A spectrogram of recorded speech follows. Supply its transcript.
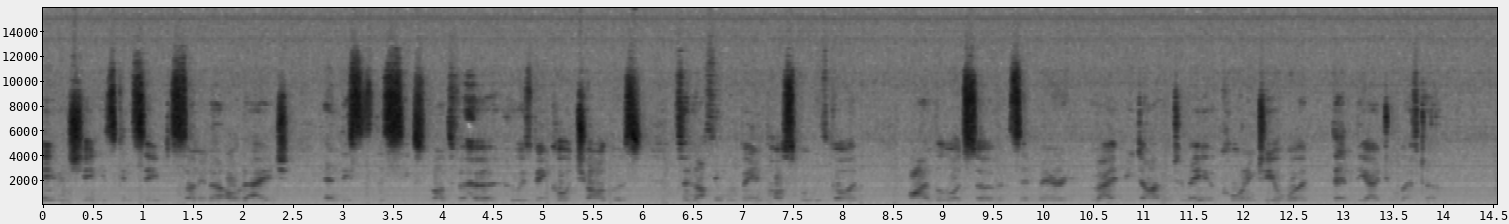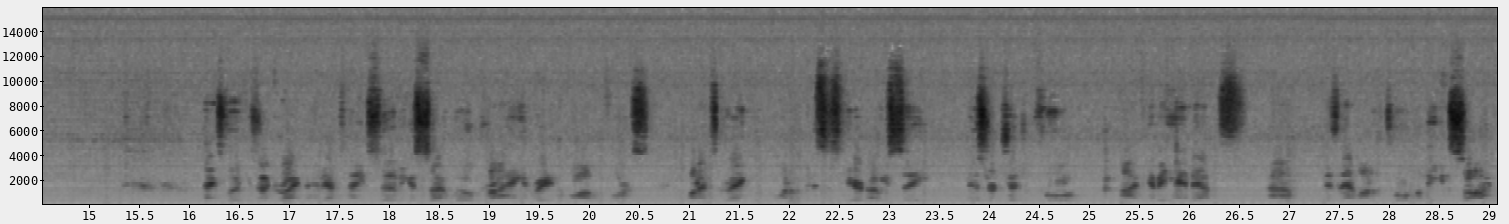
even she has conceived a son in her old age, and this is the sixth month for her who has been called childless for nothing will be impossible with God. I am the Lord's servant, said Mary. May it be done to me according to your word. Then the angel left her. Thanks, Luke. Isn't it great to have our team serving us so well, praying and reading the Bible for us? My name's Greg, one of the ministers here at OEC, minister at Church. Uh, if you have any handouts, um, there's an outline of the talk on the inside,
